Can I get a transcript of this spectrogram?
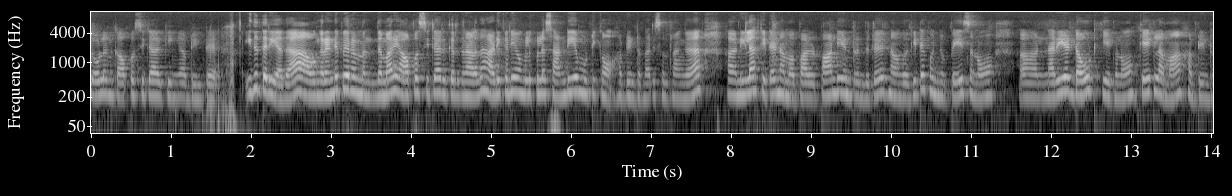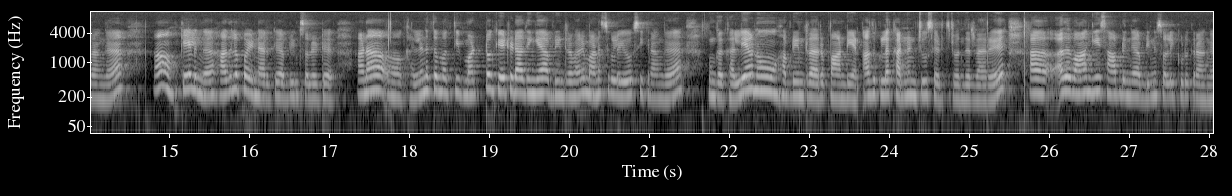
சோழனுக்கு ஆப்போசிட்டாக இருக்கீங்க அப்படின்ட்டு. இது தெரியாதா? அவங்க ரெண்டு பேரும் இந்த மாதிரி ஆப்போசிட்டாக இருக்கிறதுனால தான் அடிக்கடி அவங்களுக்குள்ள சண்டையே முட்டிக்கும் அப்படின்ற மாதிரி சொல்கிறாங்க நிலா கிட்ட நம்ம பா பாண்டியன் இருந்துட்டு நான் உங்ககிட்ட கொஞ்சம் பேசணும். நிறைய டவுட் கேட்கணும். கேட்கலாமா அப்படின்றாங்க. ஆ கேளுங்க அதில் போய் என்ன இருக்குது அப்படின்னு சொல்லிட்டு. ஆனால் கல்யாணத்தை பற்றி மட்டும் கேட்டுடாதீங்க அப்படின்ற மாதிரி மனசுக்குள்ளே யோசிக்கிறாங்க. உங்கள் கல்யாணம் அப்படின்றாரு பாண்டியன். அதுக்குள்ளே கண்ணன் ஜூஸ் எடுத்துகிட்டு வந்துடுறாரு. அதை வாங்கி சாப்பிடுங்க அப்படின்னு சொல்லி கொடுக்குறாங்க.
